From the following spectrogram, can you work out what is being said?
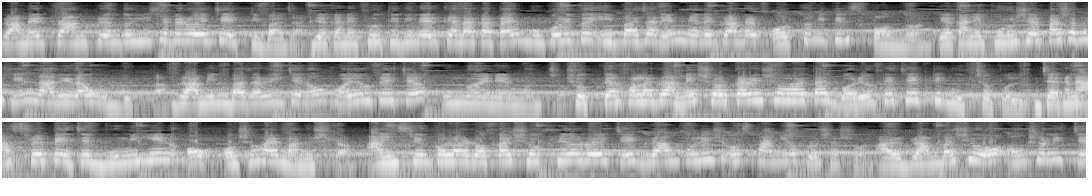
গ্রামের প্রাণকেন্দ্র হিসেবে রয়েছে একটি বাজার, যেখানে প্রতিদিনের কেনাকাটায় মুখরিত এই বাজারে মেলে গ্রামের অর্থনীতির স্পন্দন। যেখানে পুরুষের পাশাপাশি নারীরাও উদ্যোক্তা। গ্রামীণ বাজারই যেন হয়ে উঠেছে উন্নয়নের মঞ্চ। শক্তিয়ারখোলা গ্রামে সরকারের সহায়তায় গড়ে উঠেছে একটি গুচ্ছপল্লী, যেখানে আশ্রয় পেয়েছে ভূমিহীন ও অসহায় মানুষরা। আইন শৃঙ্খলা রক্ষায় সক্রিয় রয়েছে গ্রাম পুলিশ ও স্থানীয় প্রশাসন, আর গ্রামবাসীও অংশ নিচ্ছে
